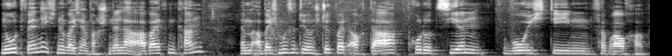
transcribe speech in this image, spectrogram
notwendig, ne, weil ich einfach schneller arbeiten kann. Ähm, aber ich muss natürlich ein Stück weit auch da produzieren, wo ich den Verbrauch habe.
